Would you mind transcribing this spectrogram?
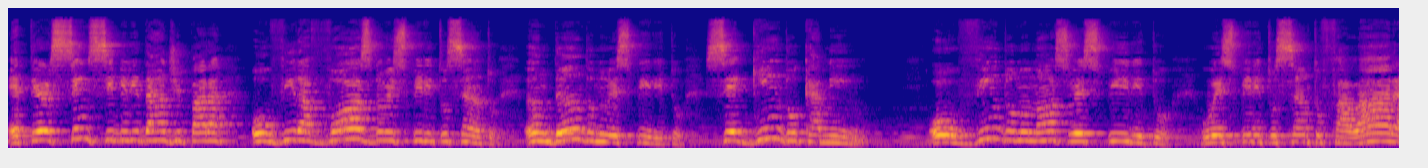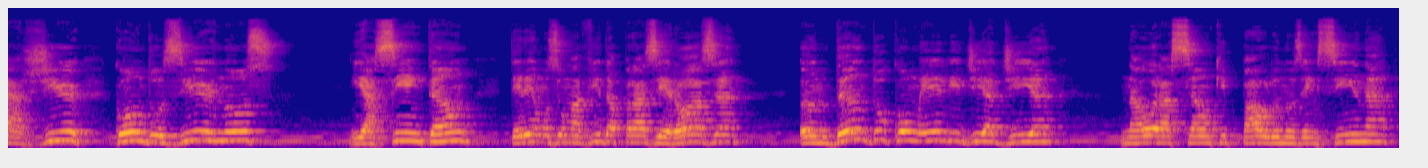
é ter sensibilidade para ouvir a voz do Espírito Santo, andando no Espírito, seguindo o caminho, ouvindo no nosso espírito o Espírito Santo falar, agir, conduzir-nos, e assim então teremos uma vida prazerosa, andando com Ele dia a dia, na oração que Paulo nos ensina,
